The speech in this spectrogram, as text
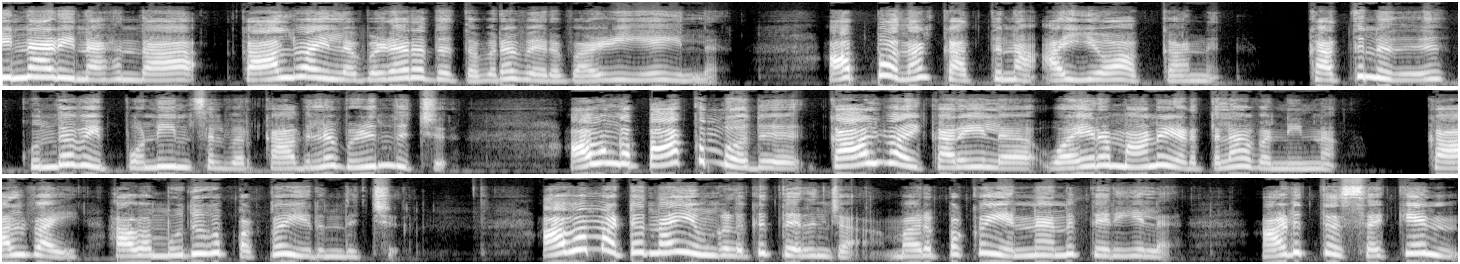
பின்னாடி நகர்ந்தா கால்வாயில விழறதை தவிர வேற வழியே இல்லை. அப்போதான் கத்துனா ஐயோ அக்கான்னு. கத்துனது குந்தவை பொன்னியின் செல்வர் காதுல விழுந்துச்சு. அவங்க பார்க்கும்போது கால்வாய் கரையில உயரமான இடத்துல அவன் நின்னான். கால்வாய் அவ முதுகு பக்கம் இருந்துச்சு. அவ மட்டும்தான் இவங்களுக்கு தெரிஞ்சா. மறுபக்கம் என்னன்னு தெரியல. அடுத்த செகண்ட்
